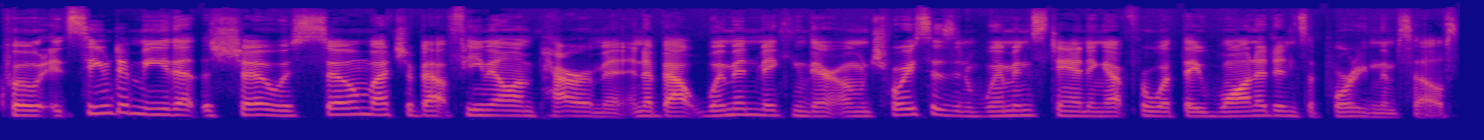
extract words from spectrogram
quote, it seemed to me that the show was so much about female empowerment and about women making their own choices and women standing up for what they wanted and supporting themselves.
